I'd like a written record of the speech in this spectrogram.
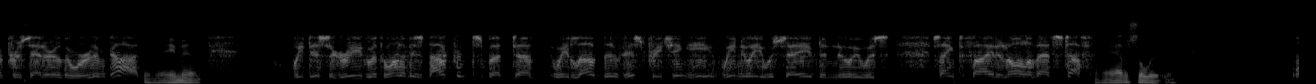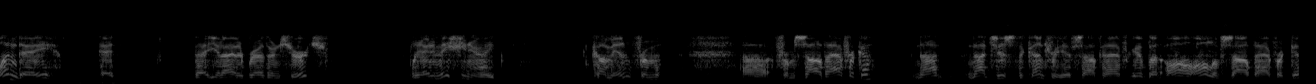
a presenter of the Word of God. Amen. We disagreed with one of his doctrines, but uh, we loved his preaching. He, we knew he was saved and knew he was sanctified and all of that stuff. Absolutely. One day at that United Brethren Church, we had a missionary come in from uh, from South Africa, not not just the country of South Africa, but all, all of South Africa,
